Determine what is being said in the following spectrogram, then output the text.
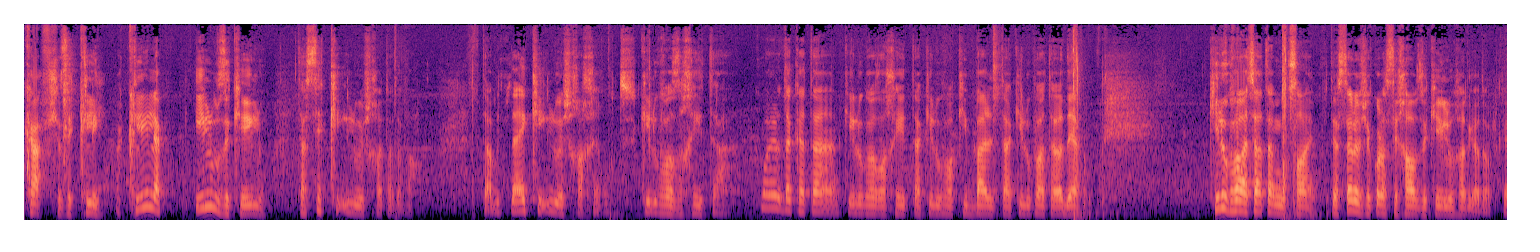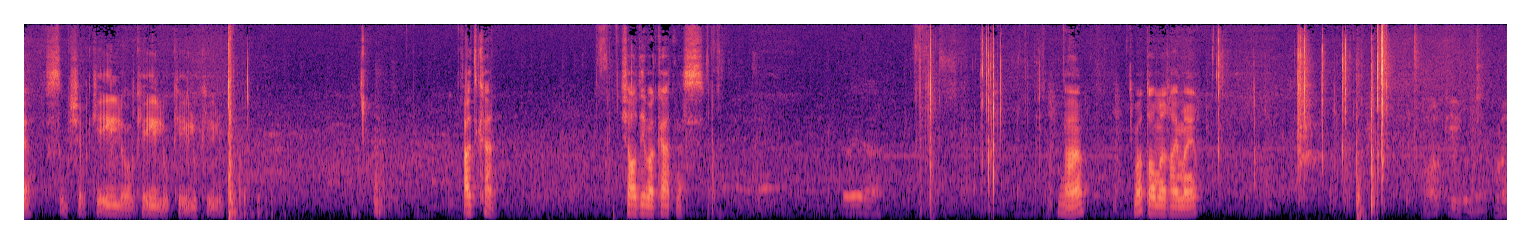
כף, שזה כלי. הכלי, אילו זה כאילו, תעשה כאילו יש לך את הדבר. אתה מתנהג כאילו יש לך חירות, כאילו כבר זכית, כמו ילד הקטן, כאילו כבר זכית, כאילו כבר קיבלת, כאילו כבר אתה יודע. כאילו כבר יצאת ממצרים. תעשה לב שכל השיחה זה כאילו אחד גדול, כן? סוג של כאילו, כאילו, כאילו, כאילו. עד כאן. שרתי עם הקטנס. מה? מה אתה אומר, חיים מאיר? לא כאילו, לא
